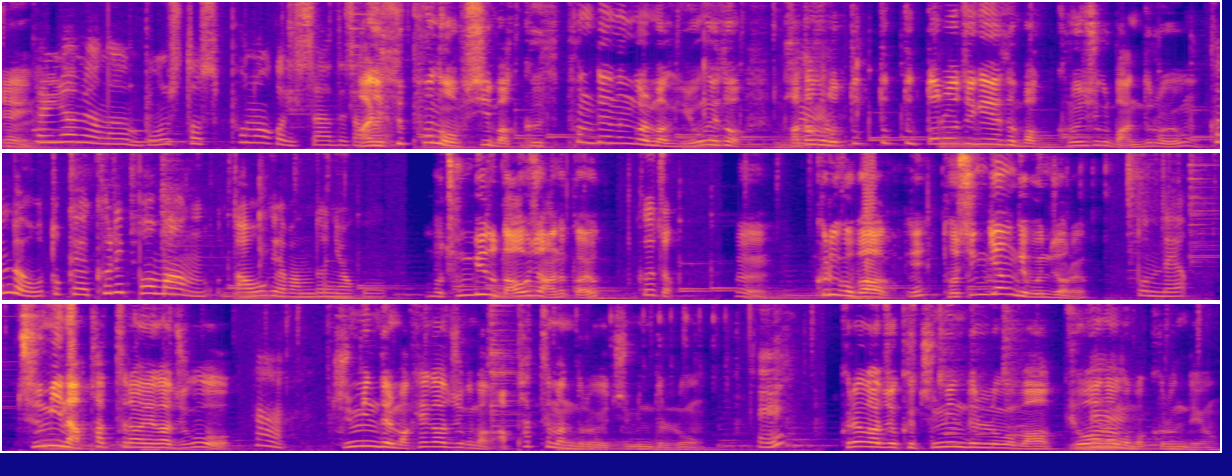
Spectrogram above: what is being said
예. 하려면은 몬스터 스포너가 있어야 되잖아요. 아니 스폰 없이 막 그 스폰 되는 걸 막 이용해서 바닥으로 뚝뚝뚝 떨어지게 해서 막 그런 식으로 만들어요. 근데 어떻게 크리퍼만 나오게 만드냐고. 뭐 좀비도 나오지 않을까요? 그죠? 예. 그리고 막 예? 더 신기한 게 뭔지 알아요? 뭔데요? 주민 아파트라 해가지고 응. 주민들 막 해가지고 막 아파트 만들어요 주민들로. 에? 그래가지고 그 주민들로 막 교환하고 응. 막 그런데요.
